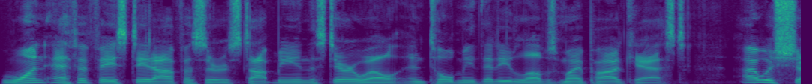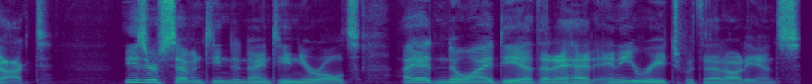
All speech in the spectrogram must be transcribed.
One FFA state officer stopped me in the stairwell and told me that he loves my podcast. I was shocked. These are 17 to 19 year olds. I had no idea that I had any reach with that audience.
